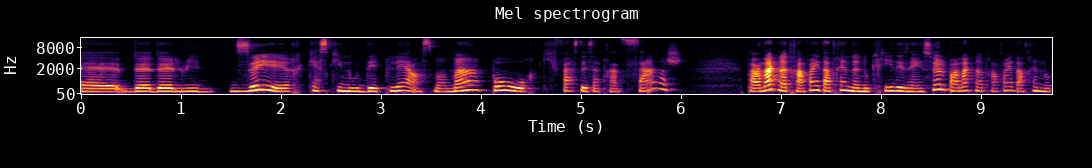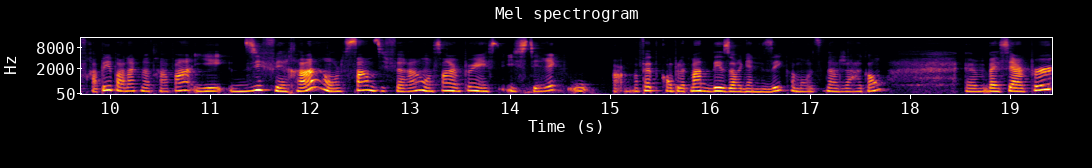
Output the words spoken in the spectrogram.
euh, de, lui dire qu'est-ce qui nous déplaît en ce moment pour qu'il fasse des apprentissages. Pendant que notre enfant est en train de nous crier des insultes, pendant que notre enfant est en train de nous frapper, pendant que notre enfant il est différent, on le sent différent, on le sent un peu hystérique ou en fait complètement désorganisé, comme on dit dans le jargon, euh, ben c'est un peu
